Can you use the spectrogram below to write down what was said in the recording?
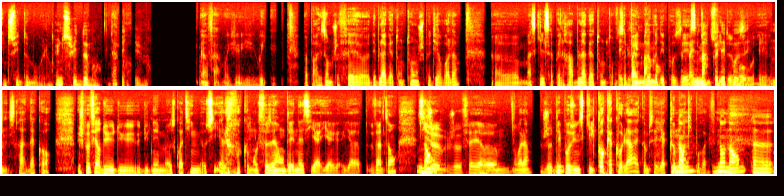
Une suite de mots alors. Une suite de mots. D'accord. Effectivement. Enfin, oui, oui. Euh, Par exemple, je fais euh, des blagues à tonton, je peux dire, voilà, euh, ma skill s'appellera blague à tonton. C'est pas une marque déposée, pas c'est une marque suite déposée. de mots et elle Mm. passera d'accord. Mais je peux faire du, du, du name squatting aussi, alors comme on le faisait en DNS il y a, il y a, il y a 20 ans. Si non. je, je fais, euh, voilà, je Mm. dépose une skill Coca-Cola et comme ça, il n'y a que non, moi qui pourra le faire. non, non, euh,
